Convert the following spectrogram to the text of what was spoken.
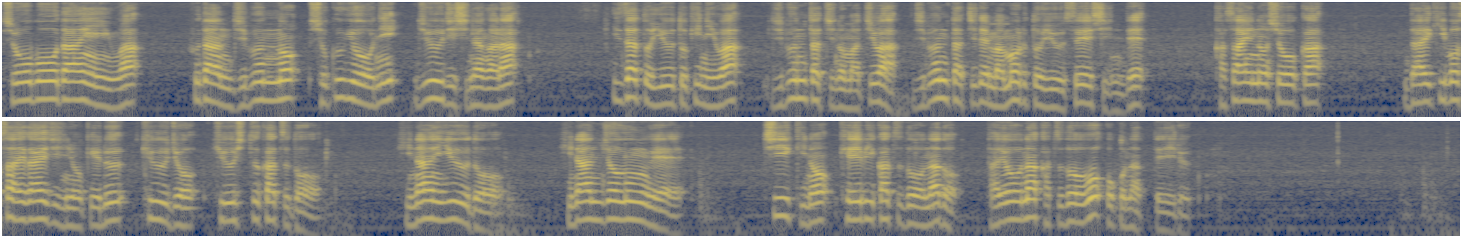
消防団員は普段自分の職業に従事しながらいざという時には自分たちの町は自分たちで守るという精神で火災の消火大規模災害時における救助救出活動避難誘導避難所運営地域の警備活動など多様な活動を行っている。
